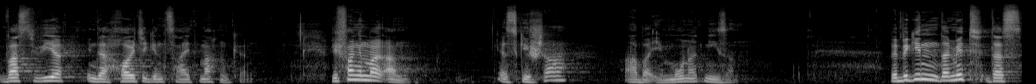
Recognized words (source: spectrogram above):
was wir in der heutigen Zeit machen können. Wir fangen mal an. Es geschah aber im Monat Nisan. Wir beginnen damit, dass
